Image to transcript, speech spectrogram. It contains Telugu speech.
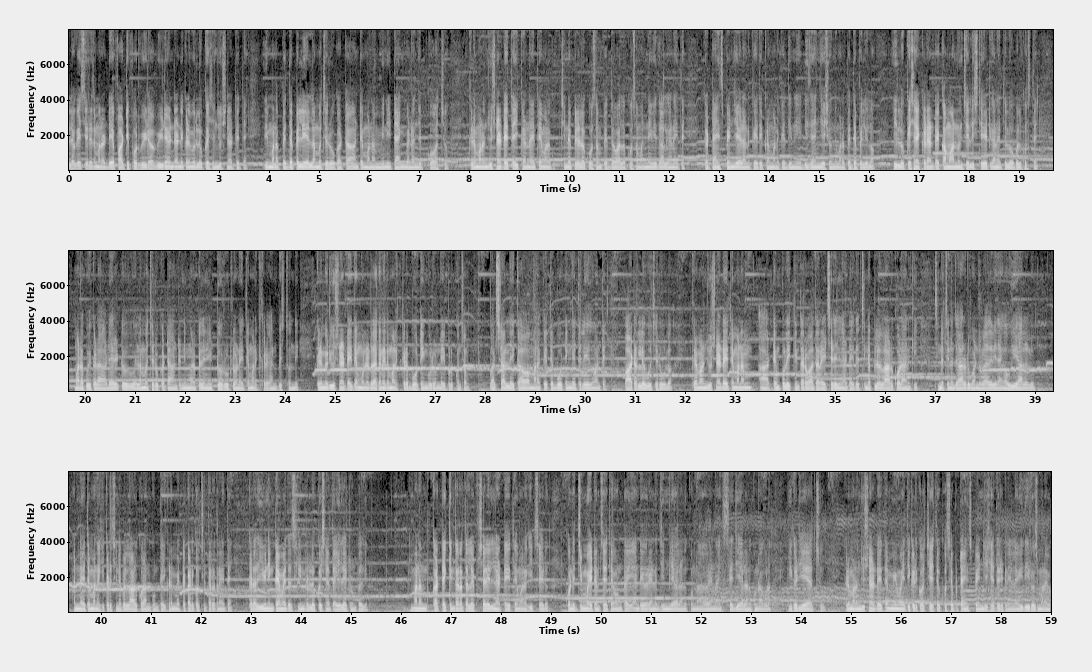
హలో గైస్ ఈరోజు మన day forty four video video ఏంటంటే ఇక్కడ మీరు లొకేషన్ చూసినట్టయితే ఇది మన పెద్దపల్లి ఎల్లమ్మ చెరువు కట్ట అంటే మన మినీ ట్యాంక్ బెండ్ అని చెప్పుకోవచ్చు. ఇక్కడ మనం చూసినట్టయితే ఇక్కడనైతే మనకు చిన్నపిల్లల కోసం పెద్దవాళ్ళ కోసం అన్ని విధాలుగానైతే ఇక్కడ టైం స్పెండ్ చేయడానికి అయితే ఇక్కడ మనకి దీన్ని డిజైన్ చేసి ఉంది మన పెద్దపల్లిలో. ఈ లొకేషన్ ఎక్కడంటే కమాండ్ నుంచి వెళ్ళి స్ట్రేట్గానైతే లోపలికి వస్తే మనకు ఇక్కడ డైరెక్ట్ ఎల్లమ్మ చెరువు కట్ట అంటే నిమ్మనపల్లి నిట్టూరు రూట్లోనైతే మనకి ఇక్కడ కనిపిస్తుంది. ఇక్కడ మీరు చూసినట్టయితే మొన్నటిదాకానైతే మనకి ఇక్కడ బోటింగ్ కూడా ఉండే. ఇప్పుడు కొంచెం వర్షాలు లేక మనకైతే బోటింగ్ అయితే లేదు అంటే వాటర్ లేవు చెరువులో. ఇక్కడ మనం చూసినట్టయితే మనం ఆ టెంపుల్ ఎక్కిన తర్వాత రైట్ సైడ్ వెళ్ళినట్టయితే చిన్నపిల్లలు ఆడుకోవడానికి చిన్న చిన్న జారుడు బండలు అదేవిధంగా ఉయ్యాలలు అన్నీ అయితే మనకి ఇక్కడ చిన్నపిల్లలు ఆడుకోవడానికి ఉంటాయి. ఇక్కడ మెట్టకాడికి వచ్చిన తర్వాత అయితే ఇక్కడ ఈవినింగ్ టైం అయితే సీనరీ లొకేషన్ అయితే హైలైట్ ఉంటుంది. మనం కట్ ఎక్కిన తర్వాత లెఫ్ట్ సైడ్ వెళ్ళినట్టయితే మనకి ఇటు సైడ్ కొన్ని జిమ్ ఐటమ్స్ అయితే ఉంటాయి. అంటే ఎవరైనా జిమ్ చేయాలనుకున్నా ఎవరైనా ఎక్సర్సైజ్ చేయాలనుకున్నా కూడా ఇక్కడ చేయొచ్చు. ఇక్కడ మనం చూసినట్టయితే మేమైతే ఇక్కడికి వచ్చి అయితే కొద్దిసేపు టైం స్పెండ్ చేసి అయితే రిటర్న్ వెళ్ళాం. ఇది ఈరోజు మన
